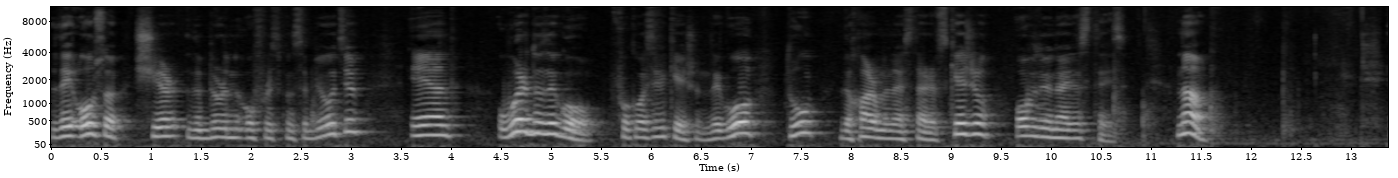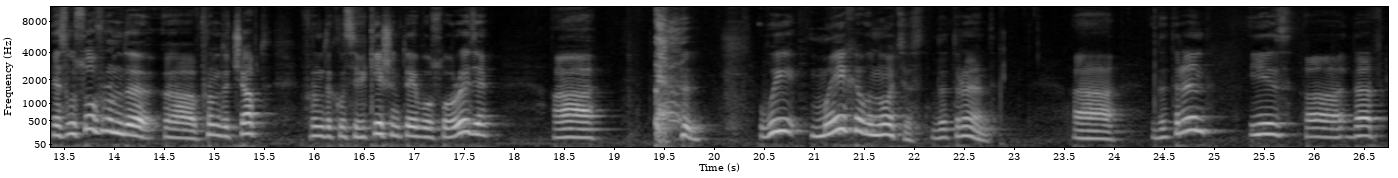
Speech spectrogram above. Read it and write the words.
they also share the burden of responsibility. And where do they go for classification? They go to the harmonized tariff schedule of the United States. Now, as we saw from the uh, from the chapter from the classification tables already, uh, we may have noticed the trend. Uh, the trend is uh, that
